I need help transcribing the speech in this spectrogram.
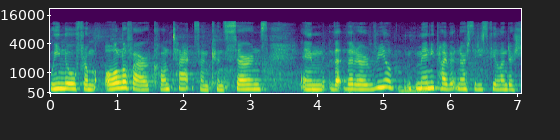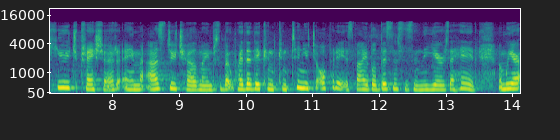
We know from all of our contacts and concerns um, that there are real, many private nurseries feel under huge pressure, um, as do childminders, about whether they can continue to operate as viable businesses in the years ahead. And we are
